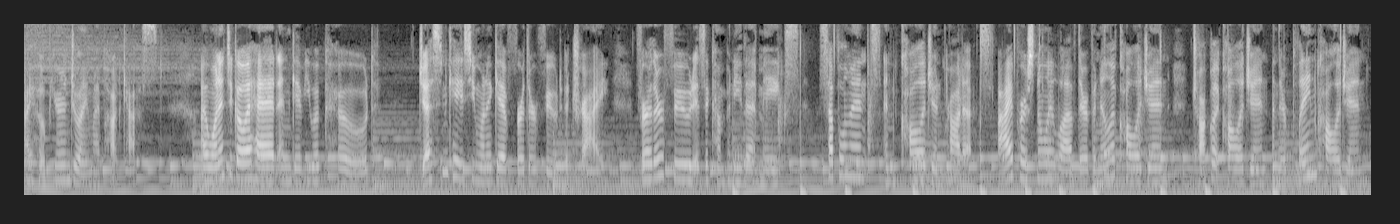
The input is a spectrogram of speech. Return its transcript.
I hope you're enjoying my podcast. I wanted to go ahead and give you a code just in case you want to give Further Food a try. Further Food is a company that makes supplements and collagen products. I personally love their vanilla collagen, chocolate collagen, and their plain collagen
